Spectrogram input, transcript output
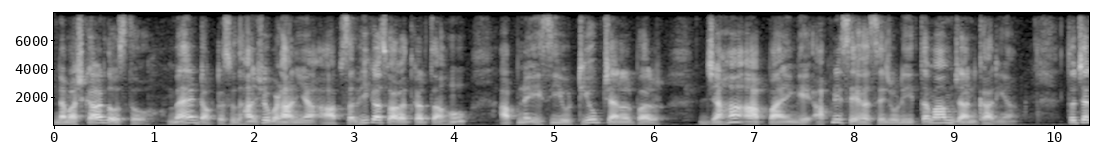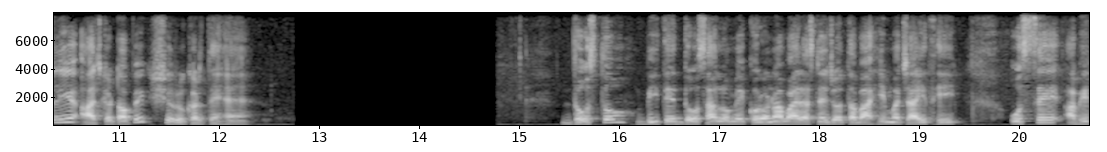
नमस्कार दोस्तों, मैं डॉक्टर सुधांशु बढ़ानिया आप सभी का स्वागत करता हूँ अपने इस यूट्यूब चैनल पर, जहाँ आप पाएँगे अपनी सेहत से जुड़ी तमाम जानकारियाँ। तो चलिए आज का टॉपिक शुरू करते हैं। दोस्तों, बीते दो सालों में कोरोना वायरस ने जो तबाही मचाई थी, उससे अभी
